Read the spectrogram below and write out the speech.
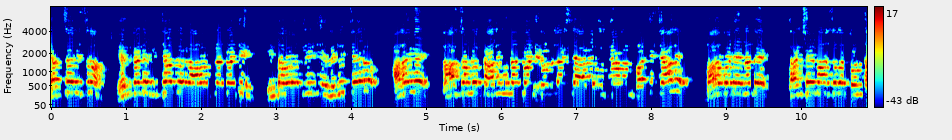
హెచ్చరిస్తున్నాం. ఎందుకంటే విద్యార్థులకు రావాల్సినటువంటి ఇంతవరకు రిలీజ్ చేయరు. అలాగే రాష్ట్రంలో ఖాళీ ఉన్నటువంటి రెండు లక్షల యాభై ఉద్యోగాలను భర్తీ చేయాలి. మరొకటి ఏంటంటే సంక్షేమ ఆశలో సొంత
